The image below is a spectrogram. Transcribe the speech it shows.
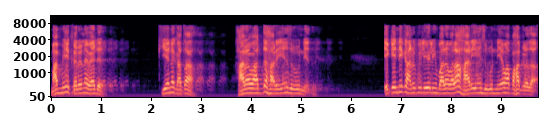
මම මේ කරන වැඩ කියන කතා හරවද්ද හරියෙන් ශූන්‍යද? එකින් එක අනුපිළිවෙලින් බල බල හරියෙන් ශූන්‍යව පහ කරලා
